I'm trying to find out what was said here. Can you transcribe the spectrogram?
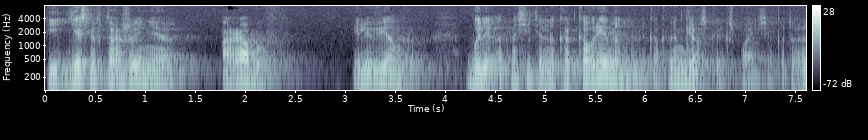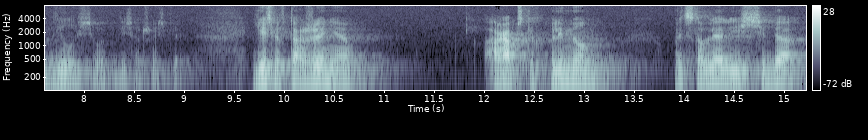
И если вторжения арабов или венгров были относительно кратковременными, как венгерская экспансия, которая длилась всего 56 лет, если вторжение арабских племен представляли из себя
